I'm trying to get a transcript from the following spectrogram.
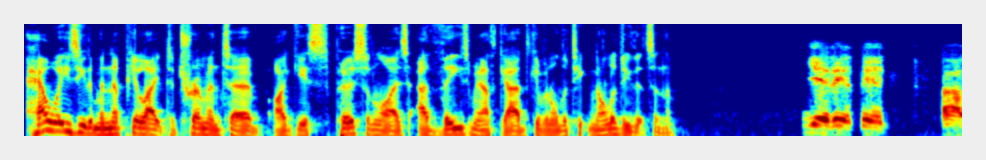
How easy to manipulate, to trim, and to I guess personalise are these mouth guards given all the technology that's in them? Yeah, they're they're uh,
